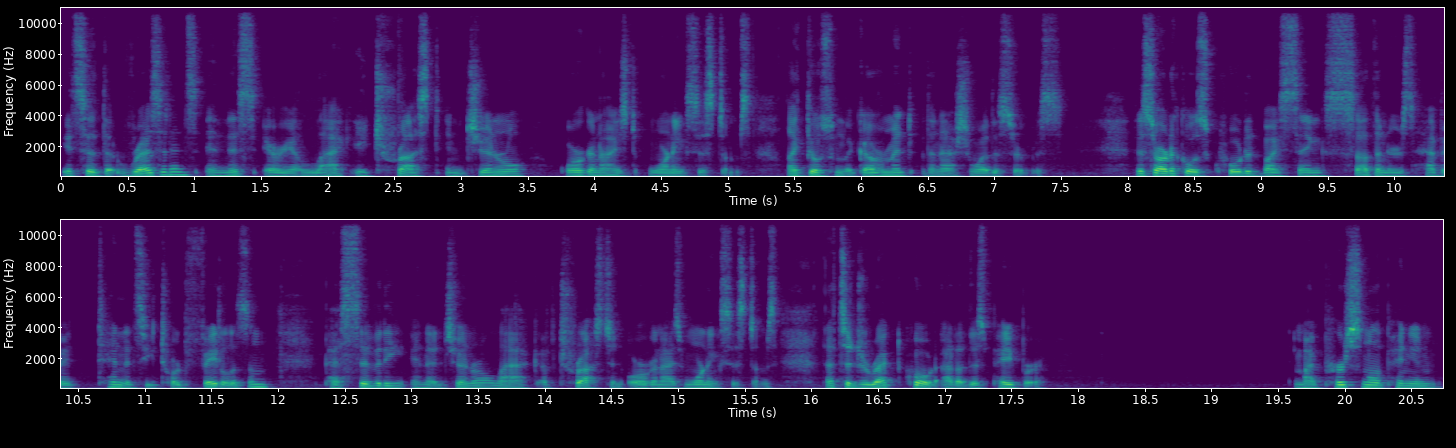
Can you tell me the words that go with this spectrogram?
it said that residents in this area lack a trust in general organized warning systems, like those from the government or the National Weather Service. This article is quoted by saying Southerners have a tendency toward fatalism, passivity, and a general lack of trust in organized warning systems. That's a direct quote out of this paper. In my personal opinion,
